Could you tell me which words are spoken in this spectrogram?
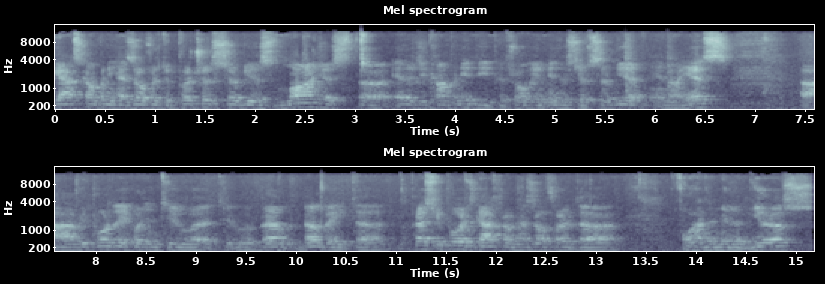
gas company, has offered to purchase Serbia's largest uh, energy company, the Petroleum Industry of Serbia, NIS. Uh, reportedly, according to uh, to Bel Belgrade uh, press reports, Gazprom has offered 400 million euros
